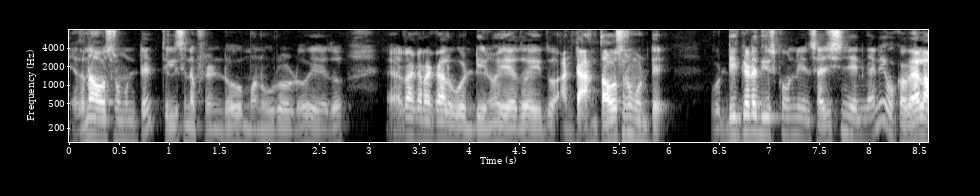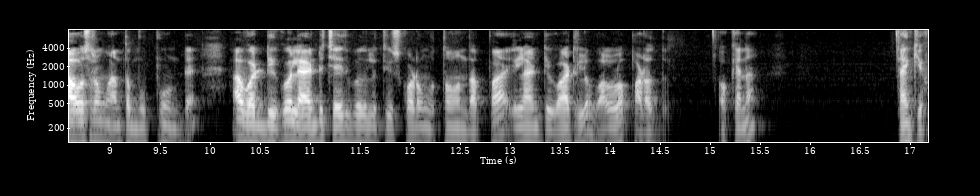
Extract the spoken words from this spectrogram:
ఏదైనా అవసరం ఉంటే తెలిసిన ఫ్రెండో మన ఊరోడో ఏదో రకరకాల వడ్డీనో ఏదో ఏదో అంటే అంత అవసరం ఉంటే వడ్డీకి కూడా తీసుకోమని నేను సజెషన్ చేయను కానీ ఒకవేళ అవసరం అంత ముప్పు ఉంటే ఆ వడ్డీకో లేదంటే చేతి బదులు తీసుకోవడం ఉత్తమం తప్ప ఇలాంటి వాటిలో వల్ల పడద్దు. ఓకేనా? Thank you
